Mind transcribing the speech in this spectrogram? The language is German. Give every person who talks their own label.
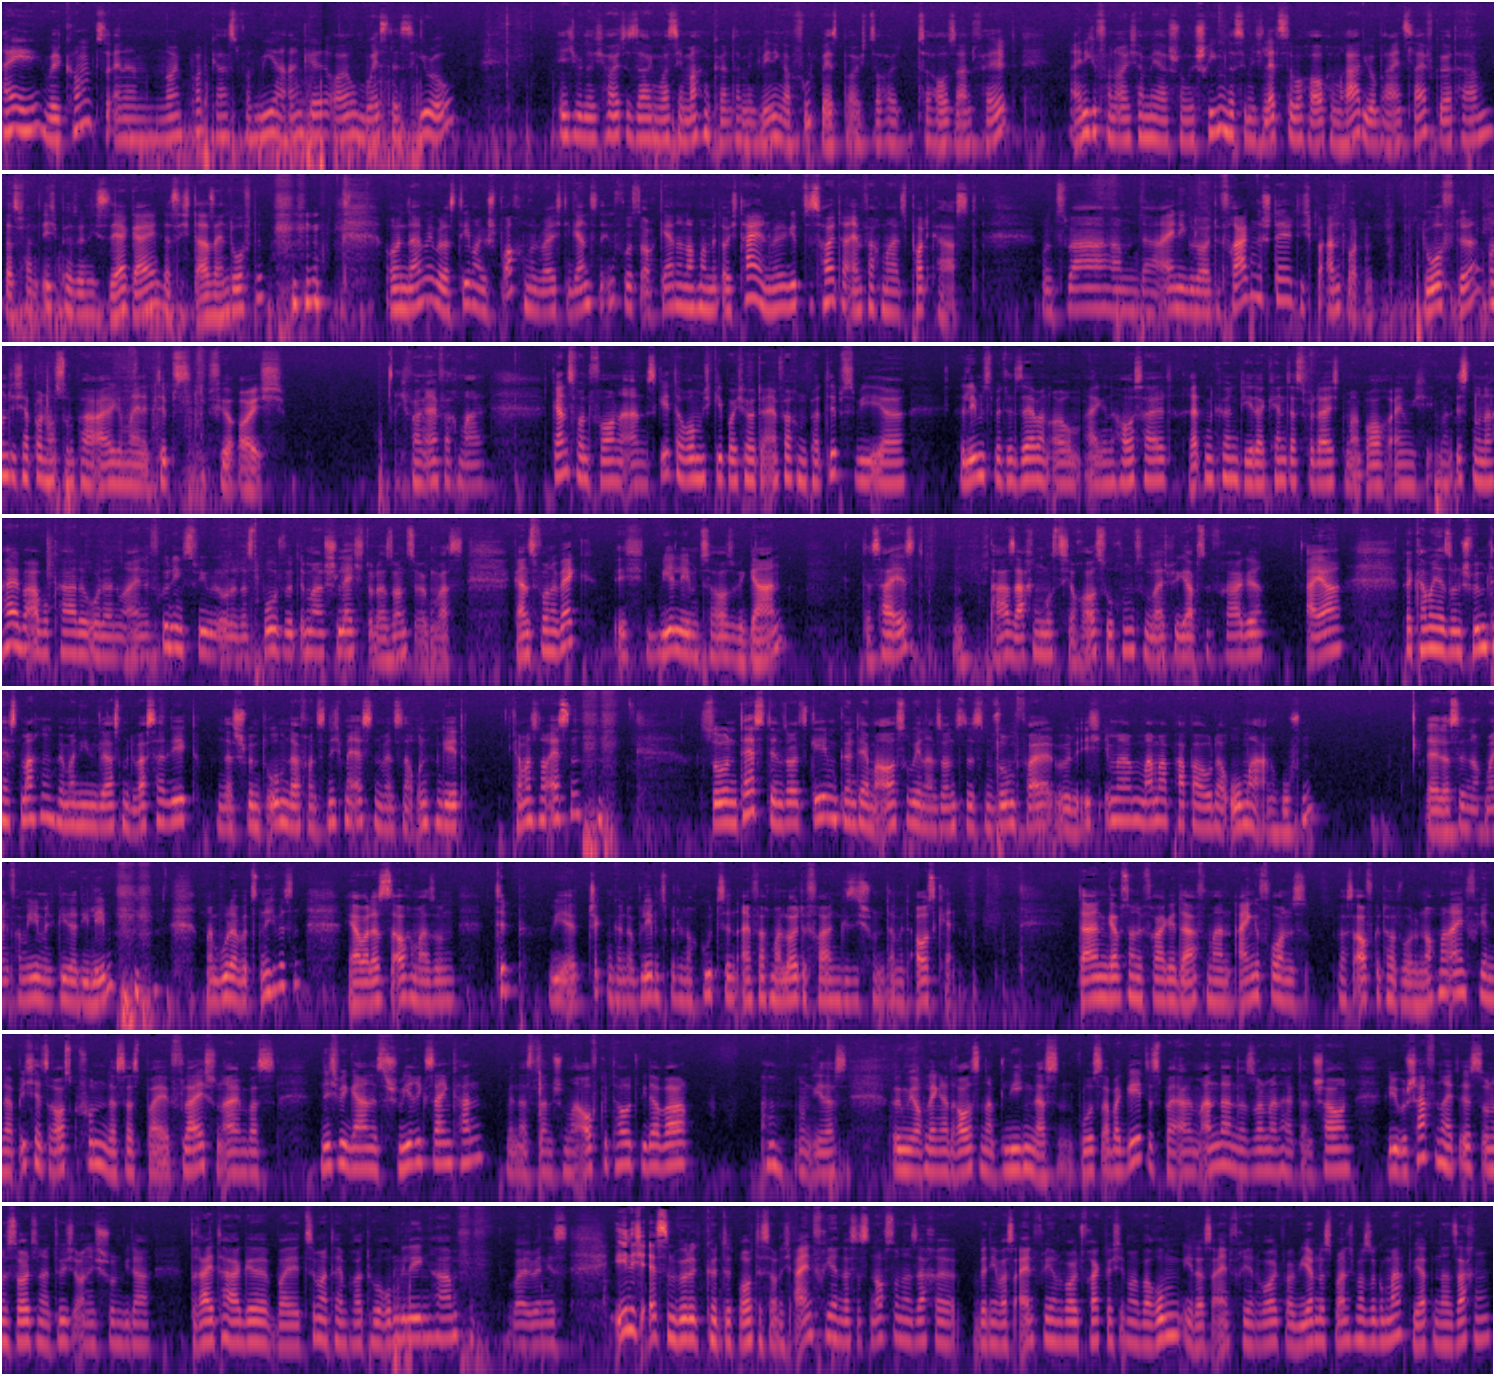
Speaker 1: Hi, willkommen zu einem neuen Podcast von mir, Anke, eurem Wasteless Hero. Ich will euch heute sagen, was ihr machen könnt, damit weniger Food Waste bei euch zu, zu Hause anfällt. Einige von euch haben mir ja schon geschrieben, dass sie mich letzte Woche auch im Radio bei 1 Live gehört haben. Das fand ich persönlich sehr geil, dass ich da sein durfte. und da haben wir über das Thema gesprochen und weil ich die ganzen Infos auch gerne nochmal mit euch teilen will, gibt es heute einfach mal als Podcast. Und zwar haben da einige Leute Fragen gestellt, die ich beantworten durfte. Und ich habe auch noch so ein paar allgemeine Tipps für euch. Ich fange einfach mal ganz von vorne an. Es geht darum, ich gebe euch heute einfach ein paar Tipps, wie ihr Lebensmittel selber in eurem eigenen Haushalt retten könnt. Jeder kennt das vielleicht. Man braucht eigentlich, man isst nur eine halbe Avocado oder nur eine Frühlingszwiebel oder das Brot wird immer schlecht oder sonst irgendwas. Ganz vorneweg, ich, wir leben zu Hause vegan. Das heißt, ein paar Sachen musste ich auch aussuchen. Zum Beispiel gab es eine Frage, Eier. Da kann man ja so einen Schwimmtest machen, wenn man die in ein Glas mit Wasser legt und das schwimmt oben, darf man es nicht mehr essen. Wenn es nach unten geht, kann man es noch essen. so einen Test, den soll es geben, könnt ihr mal ausprobieren. Ansonsten ist in so einem Fall, würde ich immer Mama, Papa oder Oma anrufen. Äh, das sind auch meine Familienmitglieder, die leben. mein Bruder wird es nicht wissen. Ja, aber das ist auch immer so ein Tipp, wie ihr checken könnt, ob Lebensmittel noch gut sind, einfach mal Leute fragen, die sich schon damit auskennen. Dann gab es noch eine Frage, darf man eingefrorenes, was aufgetaut wurde, nochmal einfrieren? Da habe ich jetzt rausgefunden, dass das bei Fleisch und allem, was nicht vegan ist, schwierig sein kann, wenn das dann schon mal aufgetaut wieder war und ihr das irgendwie auch länger draußen habt liegen lassen. Wo es aber geht, ist bei allem anderen, da soll man halt dann schauen, wie die Beschaffenheit ist und es sollte natürlich auch nicht schon wieder drei Tage bei Zimmertemperatur rumgelegen haben. Weil wenn ihr es eh nicht essen würdet, könntet, braucht ihr es auch nicht einfrieren. Das ist noch so eine Sache, wenn ihr was einfrieren wollt, fragt euch immer, warum ihr das einfrieren wollt, weil wir haben das manchmal so gemacht. Wir hatten dann Sachen,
